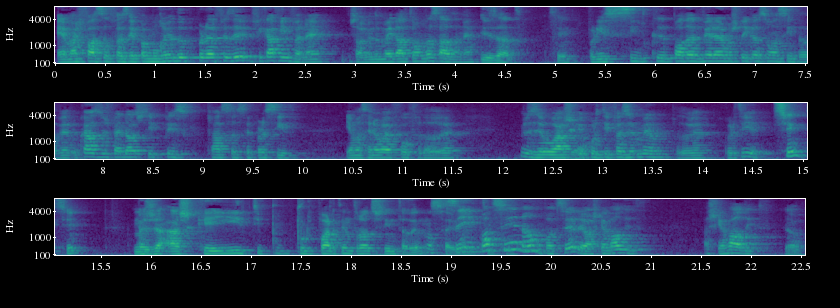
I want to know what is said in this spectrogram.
É mais fácil fazer para morrer do que para fazer, ficar viva, né? Somente numa idade tão avançada, né? Exato. Sim. Por isso sinto que pode haver uma explicação assim, estás a ver? O caso dos velhotes, tipo, penso que passa a ser parecido. E é uma cena bem fofa, estás a ver? Mas eu acho que eu curti fazer o mesmo, estás a ver? Curtia. Sim, sim. Mas já acho que aí, tipo, por parte entre o destino, estás a ver? Não sei. Sim, pode ser, não, pode ser, eu acho que é válido. Acho que é válido. Yeah.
